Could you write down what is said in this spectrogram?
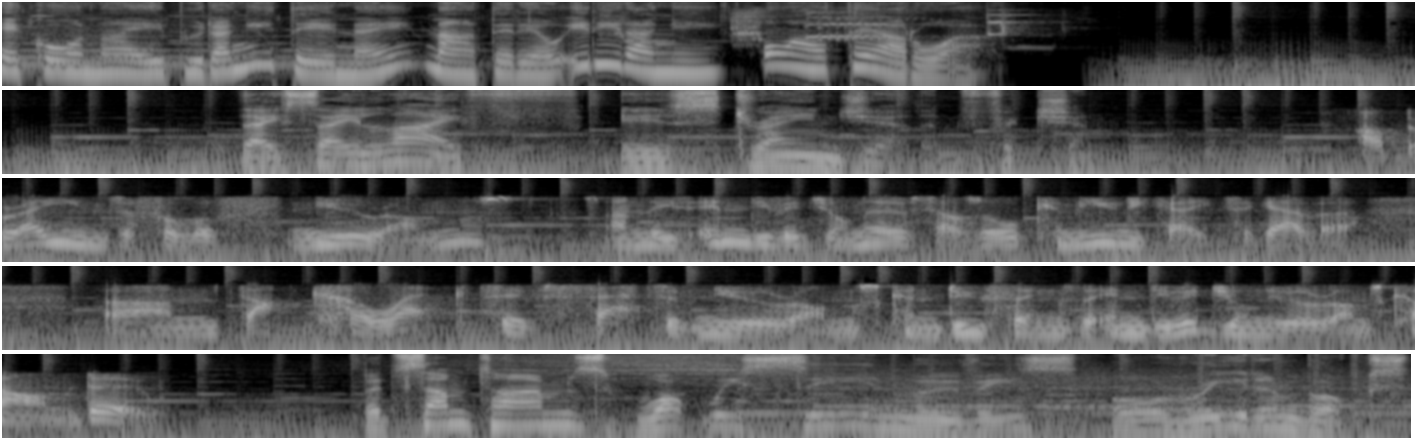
He kōna i purangi tēnei nā te reo irirangi o Aotearoa. They say life is stranger than fiction. Our brains are full of neurons, and these individual nerve cells all communicate together. And that collective set of neurons can do things that individual neurons can't do. But sometimes what we see in movies or read in books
